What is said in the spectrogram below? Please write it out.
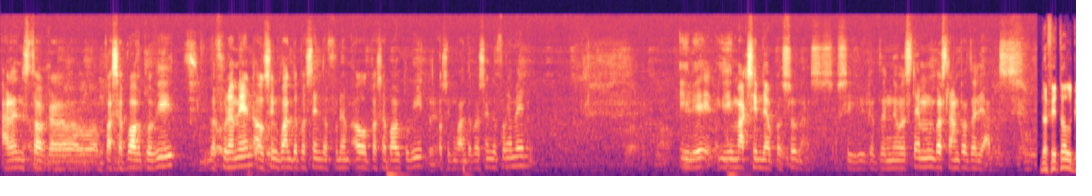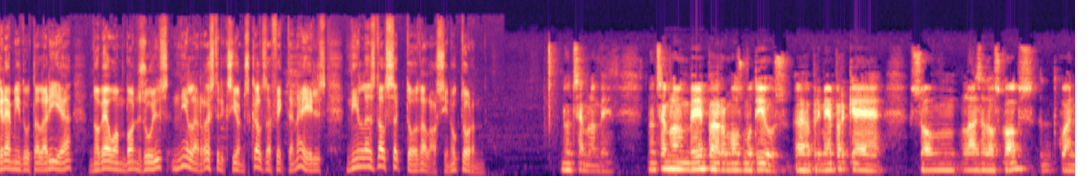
Ara ens toca el passaport Covid d'aforament, el 50% d'aforament, el passaport Covid, el 50% d'aforament, i bé, i màxim 10 persones, o sigui que estem bastant retallats. De fet, el gremi d'hoteleria no veu amb bons ulls ni les restriccions que els afecten a ells ni les del sector de l'oci nocturn. No ens semblen bé. No ens semblen bé per molts motius. Eh, primer perquè som l'asa dels cops quan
